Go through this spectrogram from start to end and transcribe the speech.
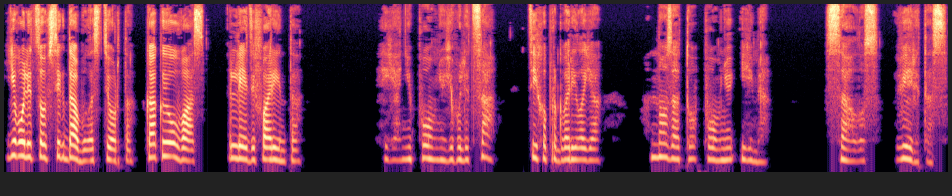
его лицо всегда было стерто, как и у вас, леди Фаринта. «Я не помню его лица», — тихо проговорила я, — «но зато помню имя. Салус Веритас».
